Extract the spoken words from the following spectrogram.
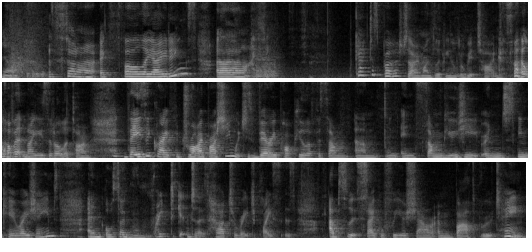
Now, let's start on our exfoliatings. Uh, I think cactus brush. Sorry, mine's looking a little bit tight because I love it and I use it all the time. These are great for dry brushing, which is very popular for some um, in, in, some beauty and skincare regimes, and also great to get into those hard to reach places. Absolute staple for your shower and bath routine.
